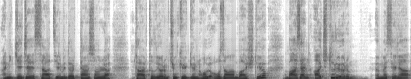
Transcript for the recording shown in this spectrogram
hani gece saat 24'ten sonra tartılıyorum çünkü gün o, o zaman başlıyor. Bazen aç duruyorum. Mesela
